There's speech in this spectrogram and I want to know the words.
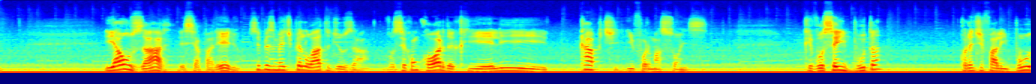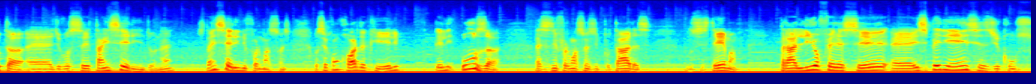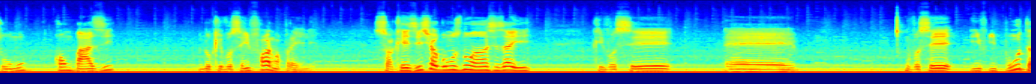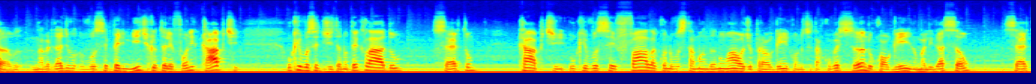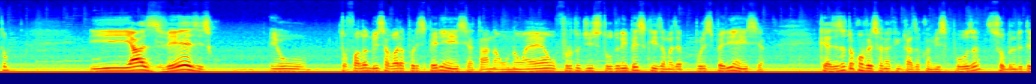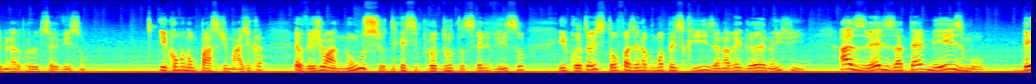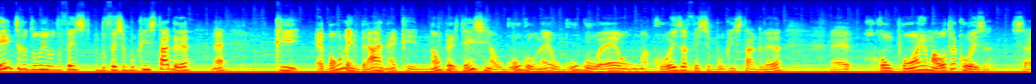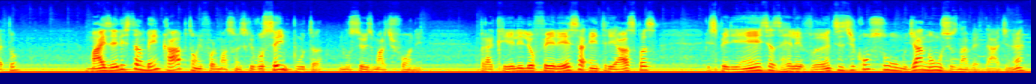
E ao usar esse aparelho, simplesmente pelo ato de usar, você concorda que ele capte informações que você imputa. Quando a gente fala imputa, é de você estar tá inserindo, né? Você está inserindo informações. Você concorda que ele, ele usa essas informações imputadas no sistema para lhe oferecer é, experiências de consumo com base no que você informa para ele. Só que existe alguns nuances aí que você é, você imputa, na verdade, você permite que o telefone capte o que você digita no teclado, certo? Capte o que você fala quando você está mandando um áudio para alguém, quando você está conversando com alguém numa ligação, certo? E às vezes eu tô falando isso agora por experiência, tá? Não, não é um fruto de estudo nem pesquisa, mas é por experiência. Que às vezes eu tô conversando aqui em casa com a minha esposa sobre um determinado produto ou serviço e como não passa de mágica, eu vejo um anúncio desse produto ou serviço enquanto eu estou fazendo alguma pesquisa, navegando, enfim. Às vezes até mesmo dentro do, do, face, do Facebook e Instagram, né? Que é bom lembrar, né, que não pertencem ao Google, né? O Google é uma coisa, Facebook e Instagram é, compõem uma outra coisa, certo? Mas eles também captam informações que você imputa no seu smartphone para que ele lhe ofereça, entre aspas, experiências relevantes de consumo, de anúncios, na verdade, né?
